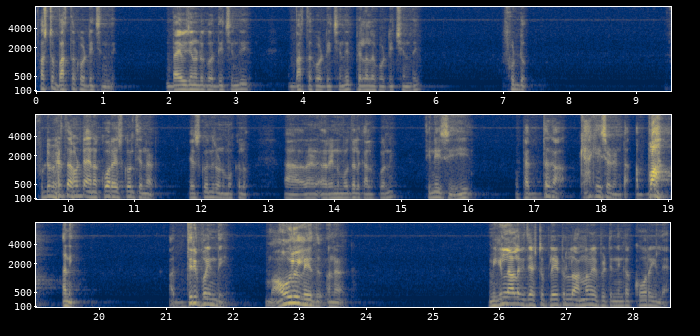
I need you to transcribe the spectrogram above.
ఫస్ట్ భర్తకు వడ్డించింది దైవజనుడికి వడ్డించింది భర్తకు వడ్డించింది పిల్లలకు వడ్డించింది ఫుడ్. ఫుడ్ పెడతా ఉంటే ఆయన కూర వేసుకొని తిన్నాడు. వేసుకొని రెండు ముక్కలు రె- రెండు ముద్దలు కలుపుకొని తినేసి పెద్దగా కేకేశాడంట. అబ్బా! అని. అదిరిపోయింది మామూలు లేదు అన్నాడంట. మిగిలిన వాళ్ళకి జస్ట్ ప్లేటుల్లో అన్నమే పెట్టింది ఇంకా కూర ఇల్లే.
